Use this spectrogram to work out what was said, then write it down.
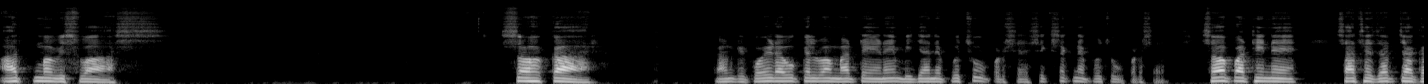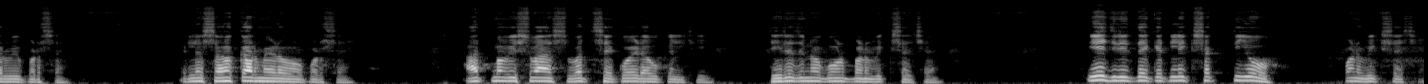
આત્મવિશ્વાસ સહકાર. કારણ કે કોયડા ઉકેલવા માટે એણે બીજાને પૂછવું પડશે, શિક્ષકને પૂછવું પડશે, સહપાઠીને સાથે ચર્ચા કરવી પડશે. એટલે સહકાર મેળવવો પડશે. આત્મવિશ્વાસ વધશે કોયડા ઉકેલથી. ધીરજનો ગુણ પણ વિકસે છે. એ જ રીતે કેટલીક શક્તિઓ પણ વિકસે છે.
